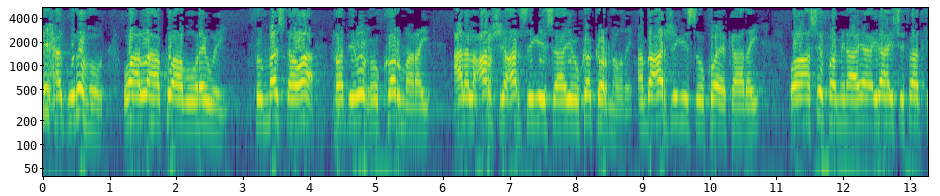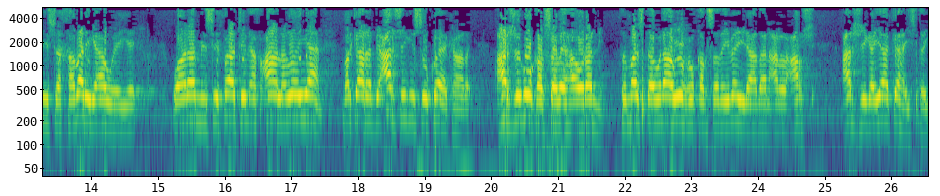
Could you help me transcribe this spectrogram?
lixa gudahood waa allaha ku abuuray weeye uma istawaa rabbi wuxuu kor maray. Cala alcarshi carshigiisa ayuu ka kor noqday amba carshigiisuu ku ekaaday. Waa sifa min ilaahay sifaatkiisa khabariga ah weeye waana min sifaati afcaal weeyaan. Markaa rabbi carshigiisuu ku ekaaday. Carshiguu qabsaday ha odhanin uma istawlaa wuxuu qabsaday bay yidhaahdaan cala alcarshi. Carshiga yaa ka haystay.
